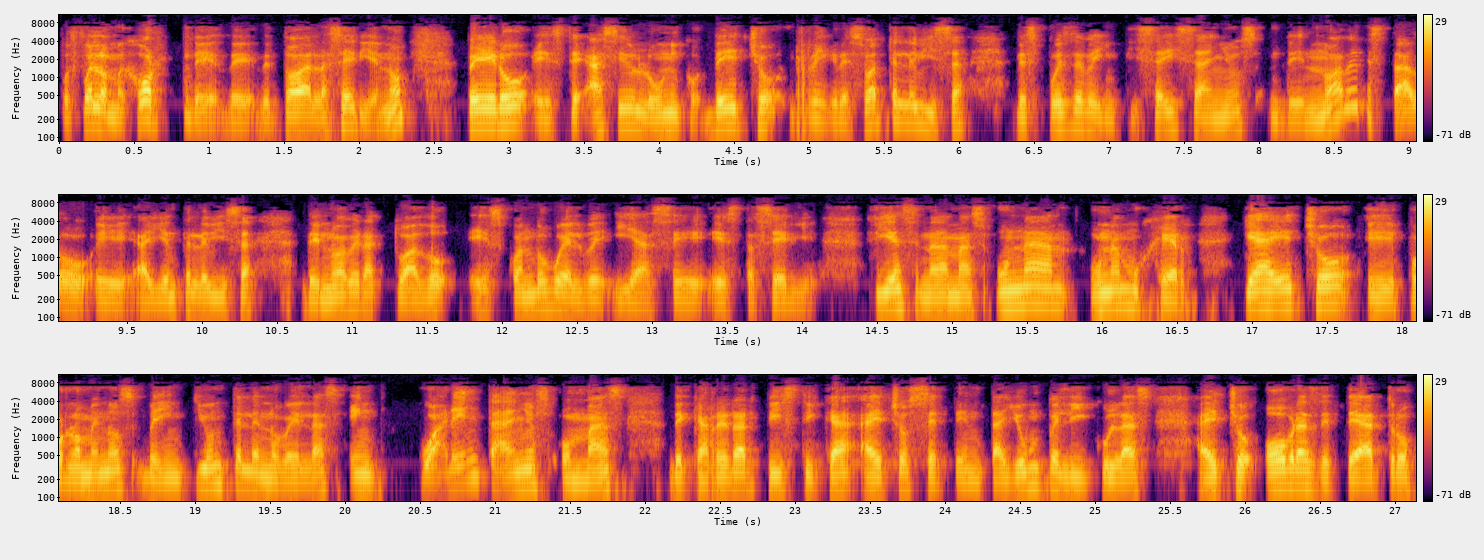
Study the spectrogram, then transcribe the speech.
pues fue lo mejor de, de, de toda la serie, ¿no? Pero este ha sido lo único. De hecho, regresó a Televisa después de 26 años de no haber estado eh, ahí en Televisa, de no haber actuado, es cuando vuelve y hace esta serie. Fíjense nada más, una, una mujer que ha hecho eh, por lo menos 21 telenovelas en 40 años o más de carrera artística, ha hecho 71 películas, ha hecho obras de teatro.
